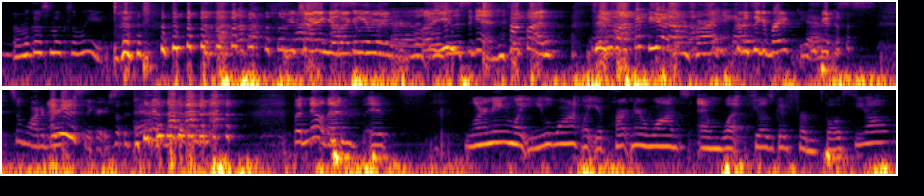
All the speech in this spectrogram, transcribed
I'm gonna go smoke some weed. Let me try and get back in the mood. We'll, Oh, we'll you do this again. have fun. Take five. Yeah, Right. Can I take a break? Yes. It's a water I break. need a Snickers. but no, that's it's learning what you want, what your partner wants, and what feels good for both of y'all.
